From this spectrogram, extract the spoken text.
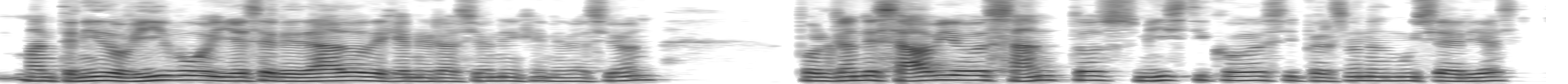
mantenido vivo y es heredado de generación en generación por grandes sabios, santos, místicos y personas muy serias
